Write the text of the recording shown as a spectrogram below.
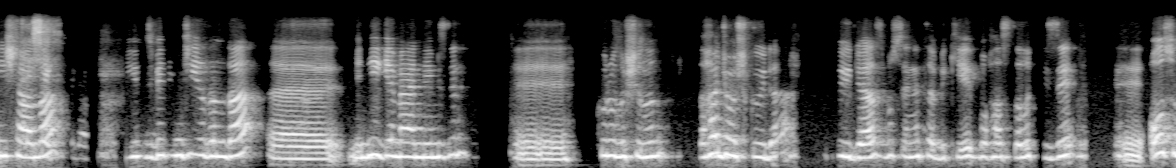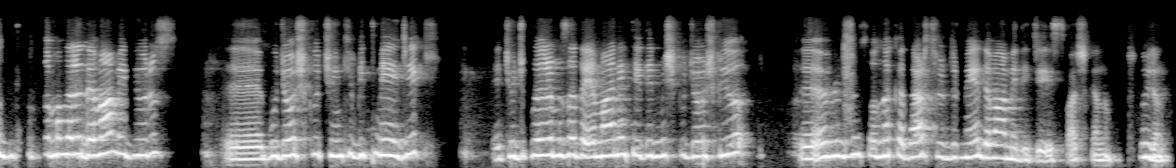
İnşallah 101. yılında e, Milli Egemenliğimizin e, kuruluşunun daha coşkuyla kutlayacağız. Bu sene tabii ki bu hastalık bizi e, olsun kutlamalara devam ediyoruz. E, bu coşku çünkü bitmeyecek. E, çocuklarımıza da emanet edilmiş bu coşkuyu e, ömrümüzün sonuna kadar sürdürmeye devam edeceğiz başkanım. Buyurun.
